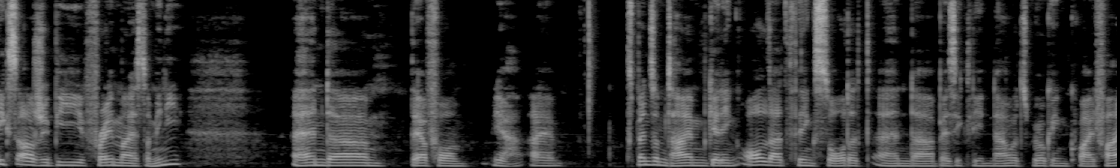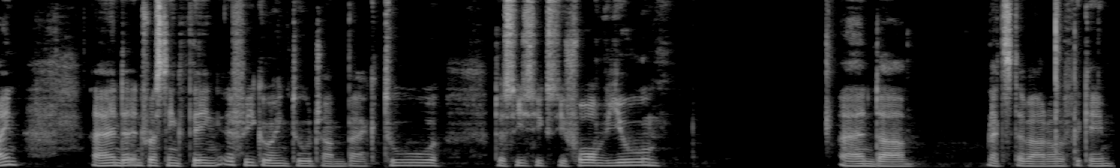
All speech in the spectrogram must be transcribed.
XRGB FrameMeister Mini and um, therefore, yeah, I spent some time getting all that thing sorted, and uh, basically now it's working quite fine. And the interesting thing, if we're going to jump back to the C64 view, and um, let's step out of the game,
